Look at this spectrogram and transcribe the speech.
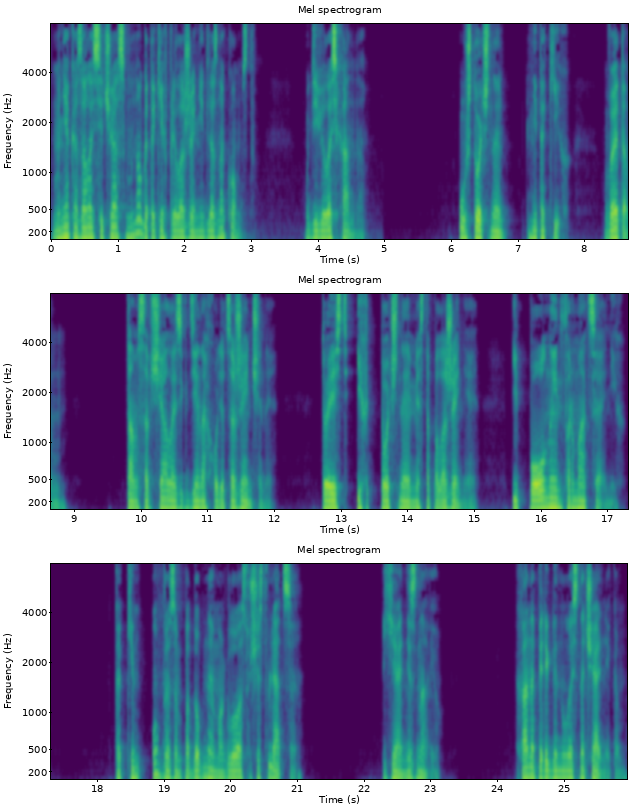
Мне казалось сейчас много таких приложений для знакомств. Удивилась Ханна. Уж точно не таких. В этом там сообщалось, где находятся женщины, то есть их точное местоположение и полная информация о них. Каким образом подобное могло осуществляться? Я не знаю. Хана переглянулась с начальником.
